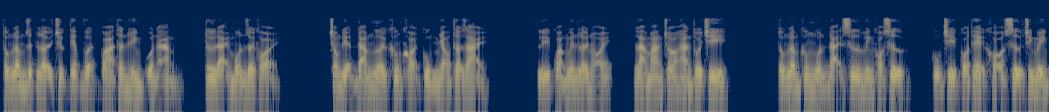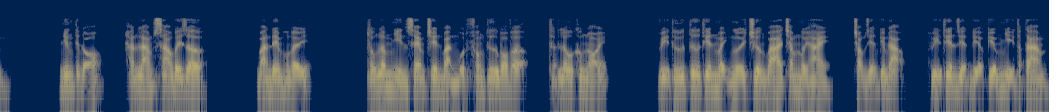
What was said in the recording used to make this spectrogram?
Tống lâm dứt lời trực tiếp vượt qua thân hình của nàng, từ đại môn rời khỏi. Trong điện đám người không khỏi cùng nhau thở dài. Lý quảng nguyên lời nói là mang cho hàn thối chi. Tống lâm không muốn đại sư huynh khó xử, cũng chỉ có thể khó xử chính mình. Nhưng tiếp đó hắn làm sao bây giờ? Ban đêm hôm ấy, tống lâm nhìn xem trên bàn một phong thư bỏ vợ, thật lâu không nói. Vị thứ tư thiên mệnh người chương ba trăm mười hai, trọng diễn kiếm đạo, hủy thiên diệt địa kiếm nhị thập tam.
